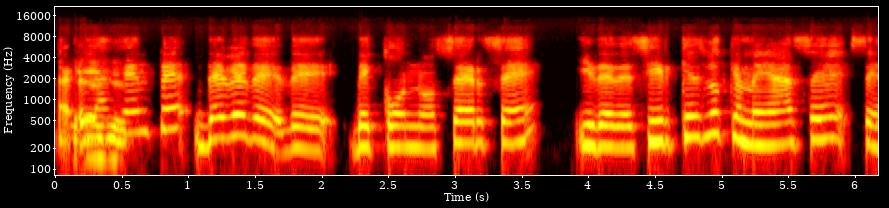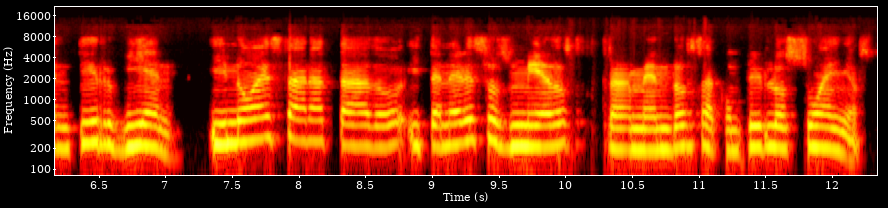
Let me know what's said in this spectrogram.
la gente debe de, de, de conocerse y de decir qué es lo que me hace sentir bien y no estar atado y tener esos miedos tremendos a cumplir los sueños.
